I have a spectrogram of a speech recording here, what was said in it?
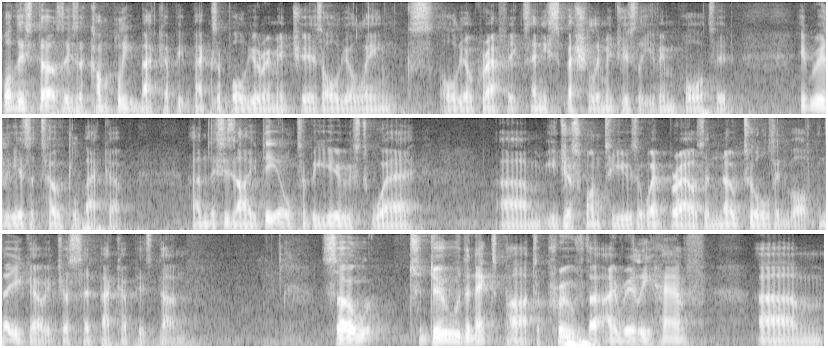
What this does is a complete backup. It backs up all your images, all your links, all your graphics, any special images that you've imported. It really is a total backup. And this is ideal to be used where um, you just want to use a web browser, no tools involved. And there you go, it just said backup is done. So to do the next part, to prove that I really have um,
